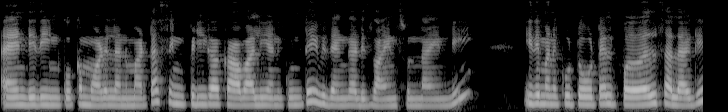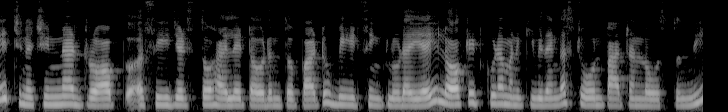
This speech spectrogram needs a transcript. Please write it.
అండ్ ఇది ఇంకొక మోడల్ అనమాట. సింపుల్‌గా కావాలి అనుకుంటే ఈ విధంగా డిజైన్స్ ఉన్నాయండి. ఇది మనకు టోటల్ పర్ల్స్ అలాగే చిన్న చిన్న డ్రాప్ సీజెడ్స్‌తో హైలైట్ అవ్వడంతో పాటు బీడ్స్ ఇంక్లూడ్ అయ్యాయి. లాకెట్ కూడా మనకి ఈ విధంగా స్టోన్ ప్యాటర్న్‌లో వస్తుంది.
